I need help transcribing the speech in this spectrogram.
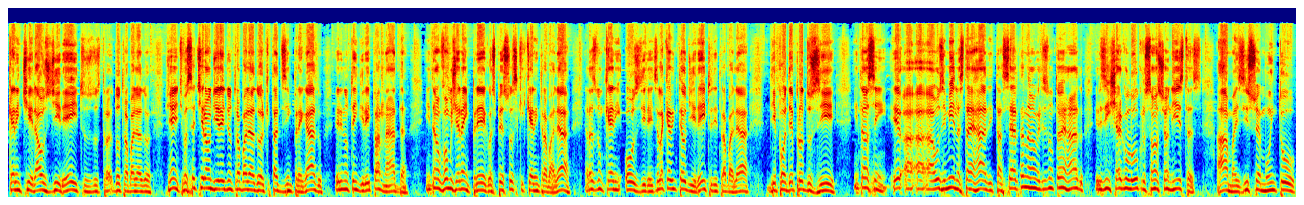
querem tirar os direitos do, tra do, trabalhador. Gente, você tirar um direito de um trabalhador que está desempregado, ele não tem direito a nada. Então vamos gerar emprego. As pessoas que querem trabalhar, elas não querem os direitos, elas querem ter o direito de trabalhar, de poder produzir produzir. Então, assim, eu, a, a, a Uzi Minas está errada e está certa? Não, eles não estão errados. Eles enxergam lucro, são acionistas. Ah, mas isso é muito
